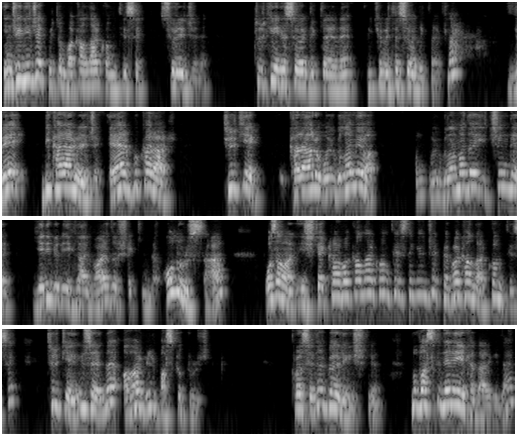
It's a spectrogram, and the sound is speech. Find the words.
İnceleyecek bütün bakanlar komitesi sürecini. Türkiye'nin söylediklerini, hükümetin söylediklerini falan ve bir karar verecek. Eğer bu karar Türkiye kararı uygulamıyor, uygulamadığı için de yeni bir ihlal vardır şeklinde olursa o zaman iş tekrar Bakanlar Komitesi'ne gelecek ve Bakanlar Komitesi Türkiye'nin üzerinde ağır bir baskı kuracak. Prosedür böyle işliyor. Bu baskı nereye kadar gider?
